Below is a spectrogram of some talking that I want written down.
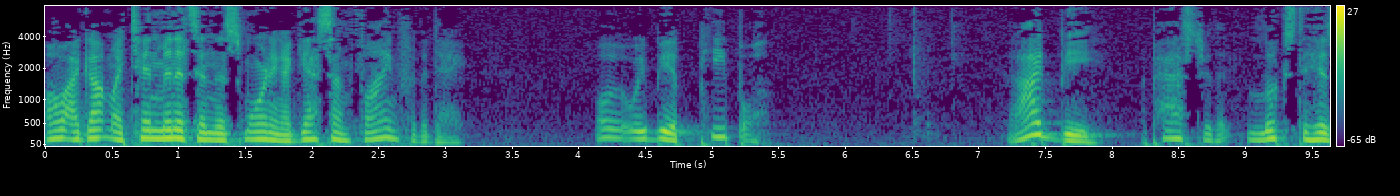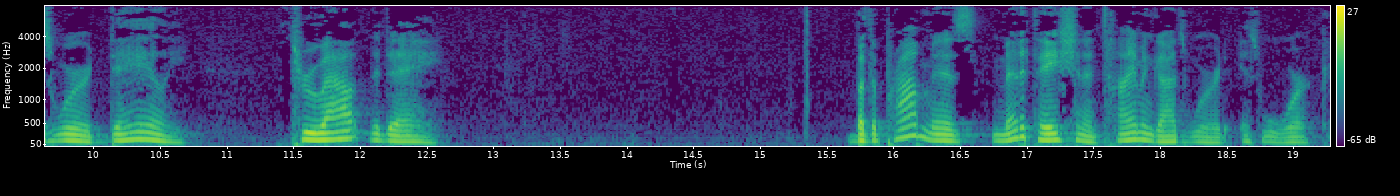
oh, I got my 10 minutes in this morning. I guess I'm fine for the day. Oh, we'd be a people. I'd be a pastor that looks to his word daily throughout the day. But the problem is, meditation and time in God's word is work.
